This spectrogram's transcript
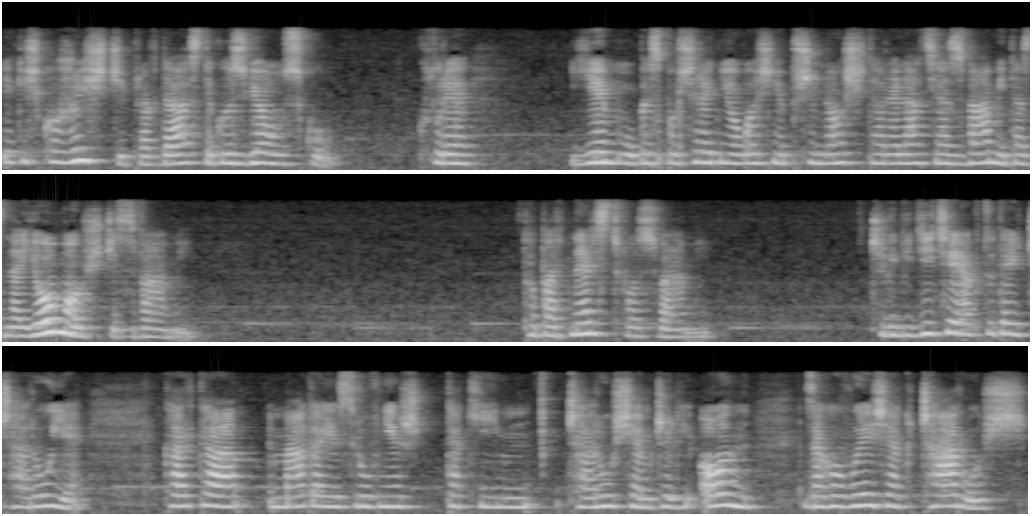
jakieś korzyści, prawda, z tego związku, które jemu bezpośrednio właśnie przynosi ta relacja z Wami, ta znajomość z Wami, to partnerstwo z Wami. Czyli widzicie, jak tutaj czaruje. Karta maga jest również takim czarusiem, czyli on zachowuje się jak czaruś,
